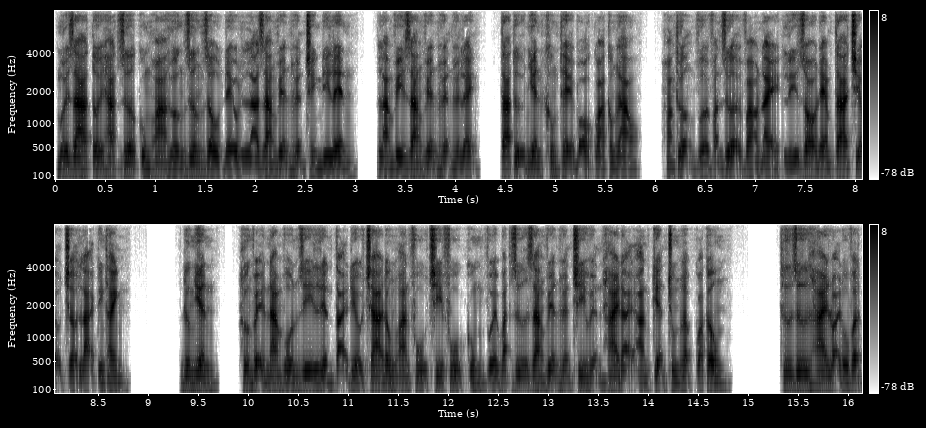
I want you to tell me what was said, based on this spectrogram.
mới ra tới hạt dưa cùng hoa hướng dương dầu đều là giang viễn huyện trình đi lên, làm vì giang viễn huyện huyện lệnh, ta tự nhiên không thể bỏ qua công lao, hoàng thượng vừa vặn dựa vào này, lý do đem ta triệu trở lại kinh thành. Đương nhiên, hướng vệ nam vốn dĩ liền tại điều tra đông an phủ chi phủ cùng với bắt giữ giang viễn huyện tri huyện hai đại án kiện trung lập quá công. Thư dư hai loại đồ vật,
